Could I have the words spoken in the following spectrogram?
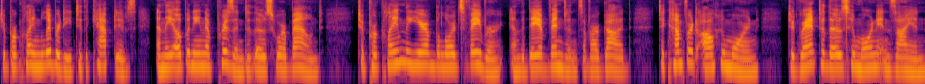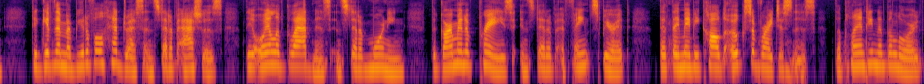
to proclaim liberty to the captives, and the opening of prison to those who are bound, to proclaim the year of the Lord's favor and the day of vengeance of our God, to comfort all who mourn to grant to those who mourn in Zion, to give them a beautiful headdress instead of ashes, the oil of gladness instead of mourning, the garment of praise instead of a faint spirit, that they may be called oaks of righteousness, the planting of the Lord,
